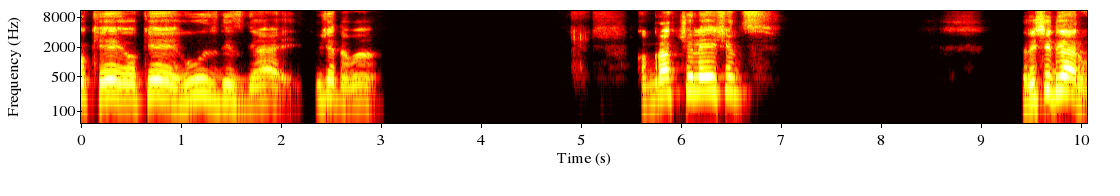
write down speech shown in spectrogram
okay okay who's this guy చూసేద్దామా congratulations Rishith garu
